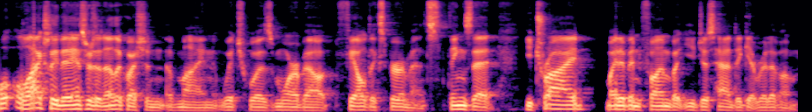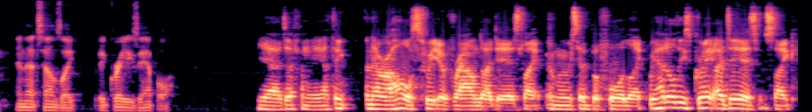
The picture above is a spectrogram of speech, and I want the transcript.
Well, well, actually, that answers another question of mine, which was more about failed experiments, things that you tried, might have been fun, but you just had to get rid of them. And that sounds like a great example. Yeah, definitely. I think, and there were a whole suite of round ideas. Like, mean, we said before, like we had all these great ideas. It's like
